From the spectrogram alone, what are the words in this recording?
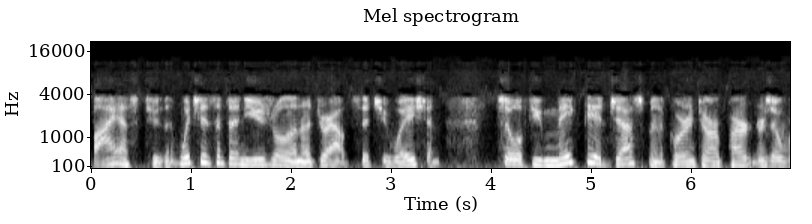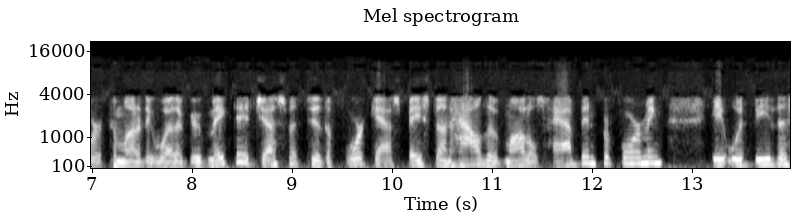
bias to them, which isn't unusual in a drought situation. So if you make the adjustment, according to our partners over at Commodity Weather Group, make the adjustment to the forecast based on how the models have been performing, it would be the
